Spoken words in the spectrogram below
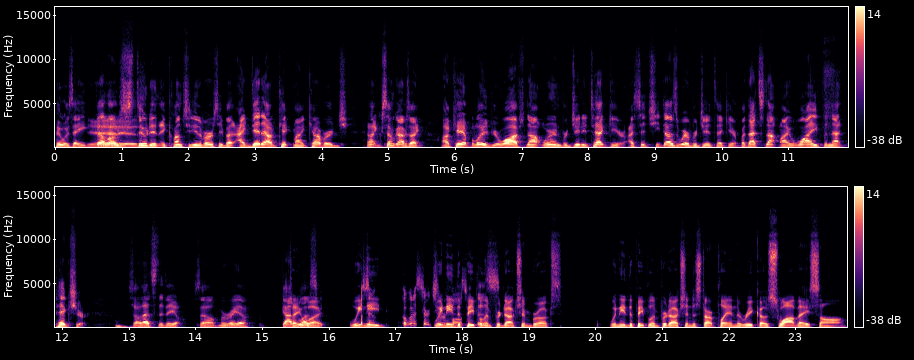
Who was a Yeah, fellow student at Clemson University, but I did outkick my coverage. And like some guy was like, I can't believe your wife's not wearing Virginia Tech gear. I said, she does wear Virginia Tech gear, but that's not my wife in that picture. So that's the deal. So Maria, God Tell you bless. what, we So, need I'm going to start. we need the people in production, Brooks. We need the people in production to start playing the Rico Suave song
